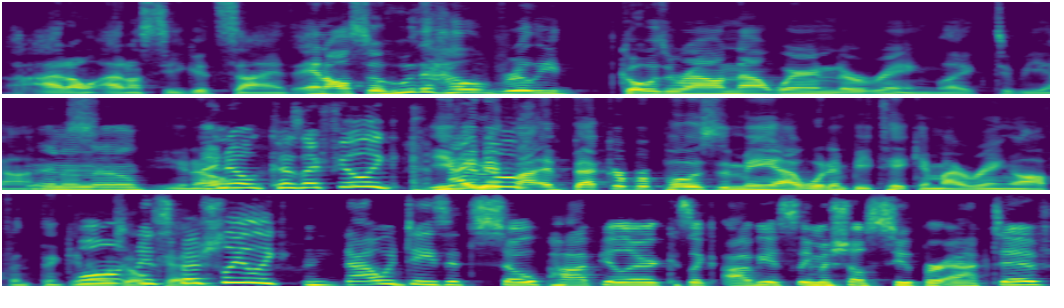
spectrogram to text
I don't. I don't see good signs. And also, who the hell really goes around not wearing their ring? Like, to be honest, I don't know. You know, I know because I feel like I Even know if I, if Becca proposed to me, I wouldn't be taking my ring off and thinking it Well, was okay. especially like nowadays, it's so popular because like obviously Michelle's super active.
